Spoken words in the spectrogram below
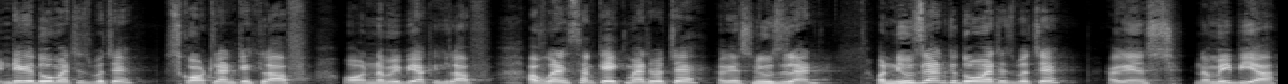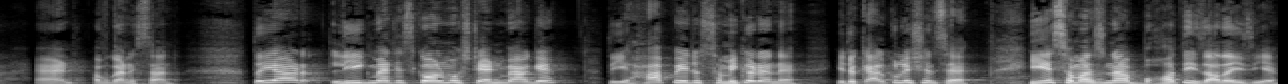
इंडिया के दो मैचेस बचे स्कॉटलैंड के खिलाफ और नमीबिया के खिलाफ। अफ़गानिस्तान का एक मैच बचा है अगेंस्ट न्यूजीलैंड और न्यूजीलैंड के दो मैचेस बचे अगेंस्ट नमीबिया एंड अफ़गानिस्तान तो यार लीग मैचेस के ऑलमोस्ट एंड में आ गए। तो यहाँ पे जो समीकरण है ये जो कैलकुलेशन है ये समझना बहुत ही ज़्यादा ईजी है।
